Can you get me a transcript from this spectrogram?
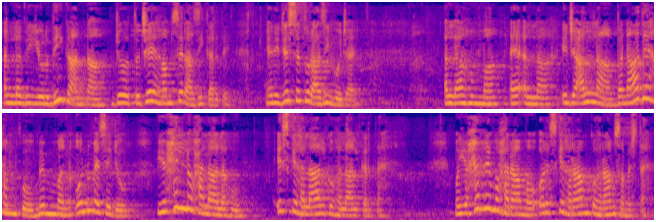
اللہ یوردی کا انا جو تجھے ہم سے راضی کر دے۔ یعنی جس سے تو راضی ہو جائے۔ اللہ اے اللہ، اجعلنا، بنا دے ہم کو ممن، ان میں سے جو یحل حلال اس کے حلال کو حلال کرتا ہے۔ وہ یحرم حرام ہو اور اس کے حرام کو حرام سمجھتا ہے۔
